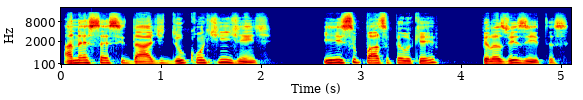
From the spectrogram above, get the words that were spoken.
a necessidade do contingente. E isso passa pelo quê? Pelas visitas,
